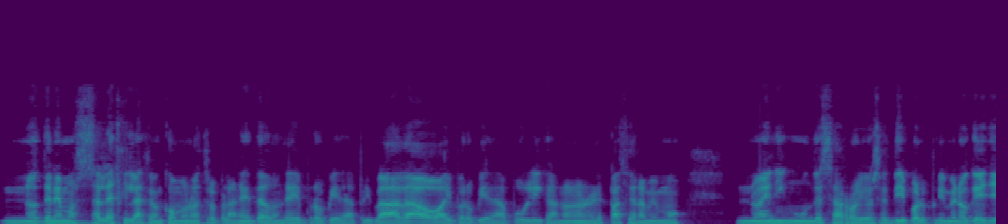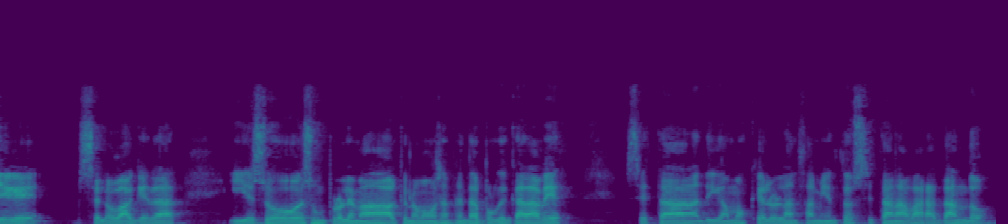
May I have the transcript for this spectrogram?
no tenemos esa legislación como en nuestro planeta, donde hay propiedad privada o hay propiedad pública. No, no, en el espacio ahora mismo no hay ningún desarrollo de ese tipo. El primero que llegue se lo va a quedar. Y eso es un problema al que nos vamos a enfrentar porque cada vez se está, digamos que los lanzamientos se están abaratando,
